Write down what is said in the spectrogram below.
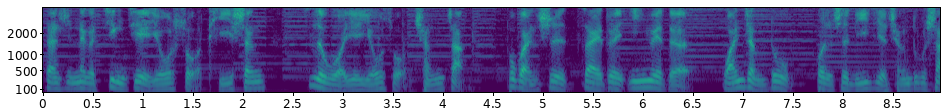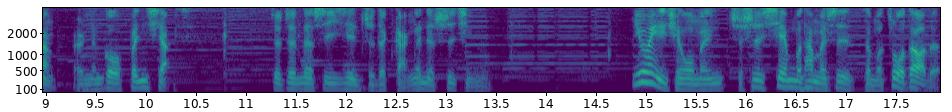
但是那个境界有所提升，自我也有所成长。不管是在对音乐的完整度，或者是理解程度上，而能够分享，这真的是一件值得感恩的事情。因为以前我们只是羡慕他们是怎么做到的，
